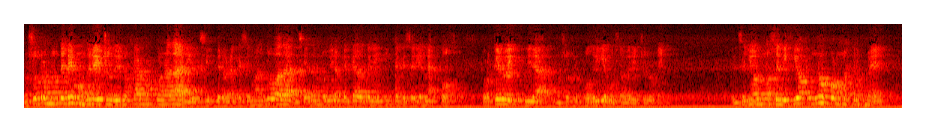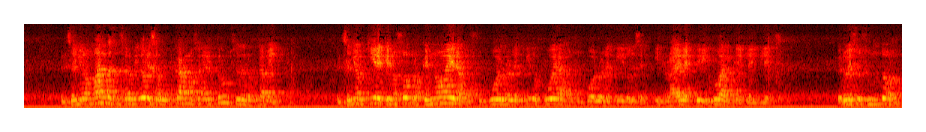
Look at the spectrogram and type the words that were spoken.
Nosotros no tenemos derecho de enojarnos con Adán y decir, pero la que se mandó a Adán, si Adán no hubiera pecado, qué distinta que serían las cosas. ¿Por qué lo he cuidado? Nosotros podríamos haber hecho lo mismo. El Señor nos eligió no por nuestros méritos. El Señor manda a sus servidores a buscarnos en el cruce de los caminos. El Señor quiere que nosotros, que no éramos su pueblo elegido, fuéramos su pueblo elegido, ese Israel espiritual que es la iglesia. Pero eso es un don,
